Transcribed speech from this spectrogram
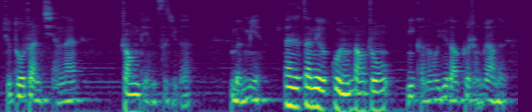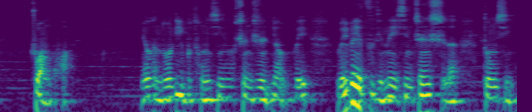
去多赚钱来装点自己的门面，但是在那个过程当中，你可能会遇到各种各样的状况。有很多力不从心，甚至要违违背自己内心真实的东西，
